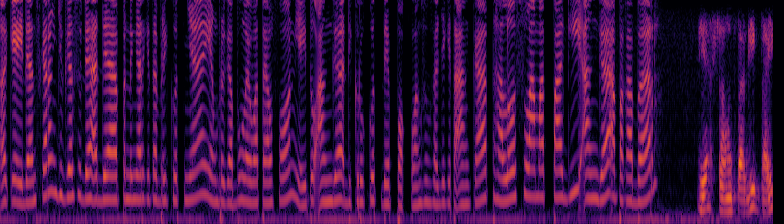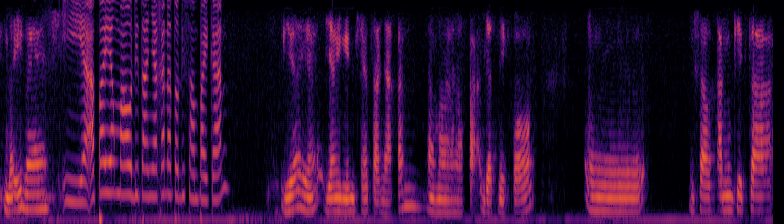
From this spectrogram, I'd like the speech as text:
Oke, dan sekarang juga sudah ada pendengar kita berikutnya yang bergabung lewat telepon, yaitu Angga di Krukut, Depok. Langsung saja kita angkat. Halo, selamat pagi Angga, apa kabar? Iya, selamat pagi, baik Mbak Ines. Iya, apa yang mau ditanyakan atau disampaikan? Iya, ya, yang ingin saya tanyakan sama Pak Jatmiko, eh, misalkan kita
